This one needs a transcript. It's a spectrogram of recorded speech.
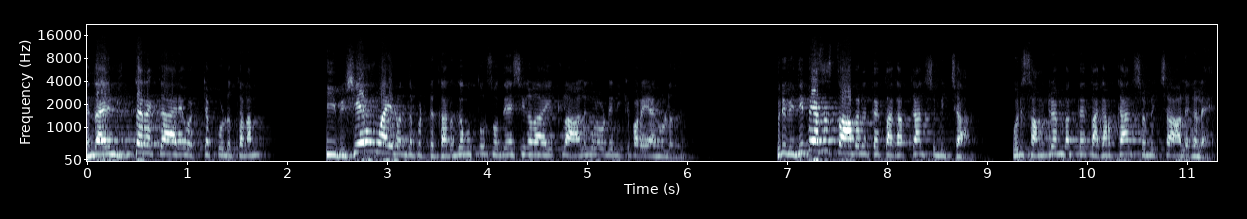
എന്തായാലും ഇത്തരക്കാരെ ഒറ്റപ്പെടുത്തണം. ഈ വിഷയവുമായി ബന്ധപ്പെട്ട് കറുകപുത്തൂർ സ്വദേശികളായിട്ടുള്ള ആളുകളോട് എനിക്ക് പറയാനുള്ളത്. ഒരു വിദ്യാഭ്യാസ സ്ഥാപനത്തെ തകർക്കാൻ ശ്രമിച്ച ഒരു സംരംഭത്തെ തകർക്കാൻ ശ്രമിച്ച ആളുകളെ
